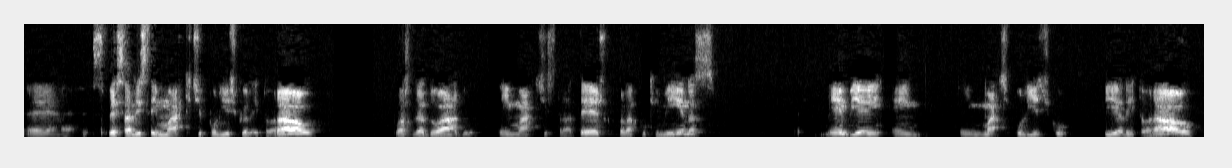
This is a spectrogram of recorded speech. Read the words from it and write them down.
é, especialista em marketing político eleitoral, pós-graduado em marketing estratégico pela PUC Minas, MBA em, em marketing político e eleitoral,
